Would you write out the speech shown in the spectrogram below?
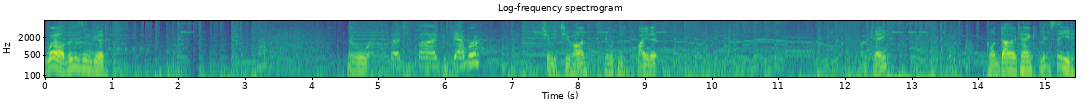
Well, this isn't good. Level 35 Kadabra? Shouldn't be too hard. Maybe we can just bite it. Okay. Come on, Dino Tank. Leech Seed.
